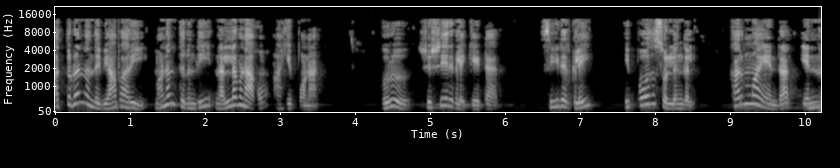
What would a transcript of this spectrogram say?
அத்துடன் அந்த வியாபாரி மனம் திருந்தி நல்லவனாகவும் ஆகிப்போனான் குரு சிஷ்யர்களை கேட்டார். சீடர்களே இப்போது சொல்லுங்கள். கர்மா என்றால் என்ன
